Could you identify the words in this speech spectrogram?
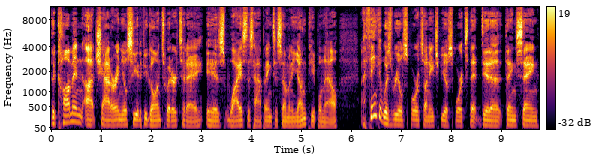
the common uh, chatter, and you'll see it if you go on Twitter today, is why is this happening to so many young people now? I think it was Real Sports on HBO Sports that did a thing saying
